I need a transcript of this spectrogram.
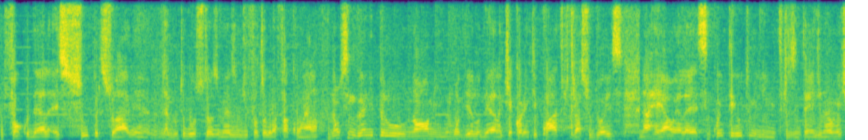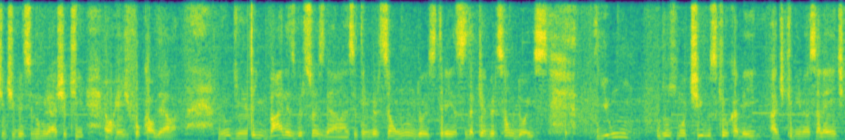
O foco dela é super suave, é muito gostoso mesmo de fotografar com ela. Não se engane pelo nome, no modelo dela, que é 44-2. Na real, ela é 58 milímetros, entende? Normalmente a gente vê esse número e acha que é o range focal dela. Lindinha. Tem várias versões dela, né? você tem versão 1, 2, 3, essa daqui é a versão 2. E um dos motivos que eu acabei adquirindo essa lente,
